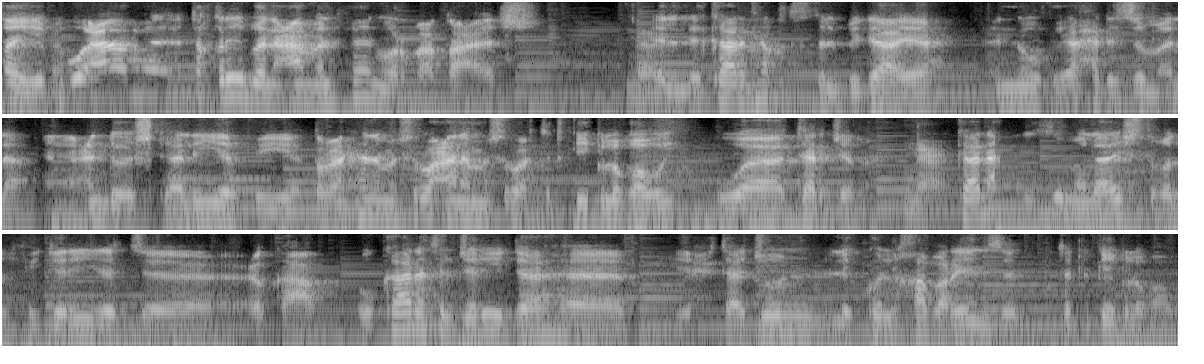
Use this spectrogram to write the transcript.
طيب هو عام تقريبا عام 2014 نعم. اللي كانت نقطة البداية إنه في أحد الزملاء عنده إشكالية في طبعا إحنا مشروعنا مشروع تدقيق لغوي وترجمة. نعم. كان أحد الزملاء يشتغل في جريدة آه، عكاظ وكانت الجريدة آه، يحتاجون لكل خبر ينزل تدقيق لغوي.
